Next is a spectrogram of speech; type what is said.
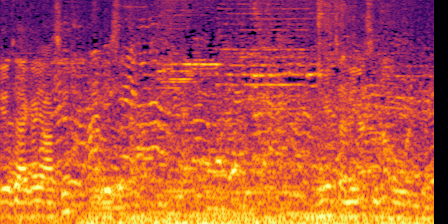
ये जाएगा यहाँ से। ये चलेगा सीधा ओवन के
